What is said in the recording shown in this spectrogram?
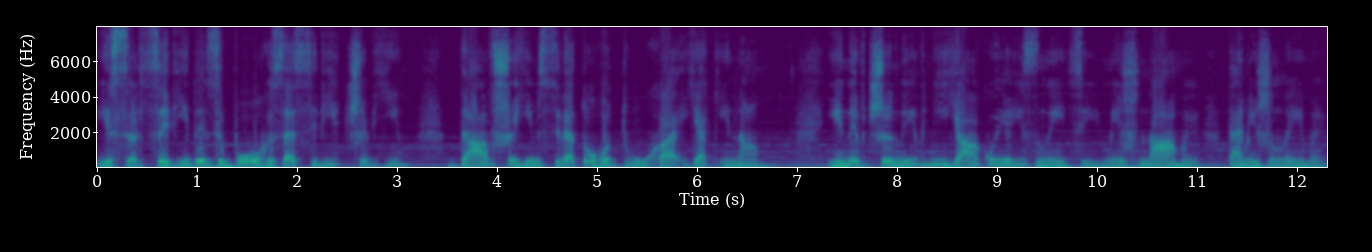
І серцевідець Бог засвідчив їм, давши їм Святого Духа, як і нам, і не вчинив ніякої різниці між нами та між ними,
